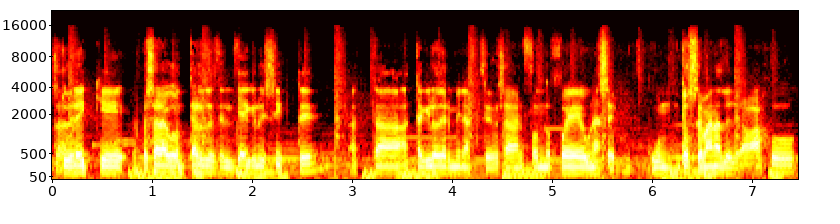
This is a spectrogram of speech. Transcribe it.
si tuvierais que empezar a contar desde el día que lo hiciste hasta, hasta que lo terminaste. O sea, en el fondo fue una se- un- dos semanas de trabajo,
